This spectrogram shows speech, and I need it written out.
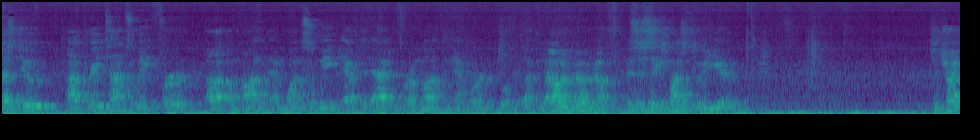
let's do uh, three times a week for uh, a month and once a week after that for a month and then we're, we'll be done. No, no, no. This is six months to a year. To try,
